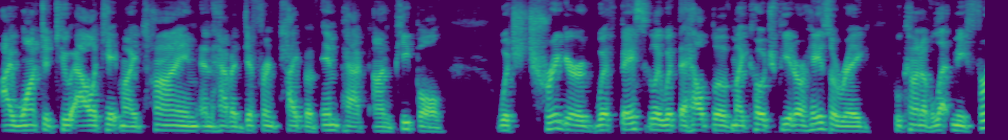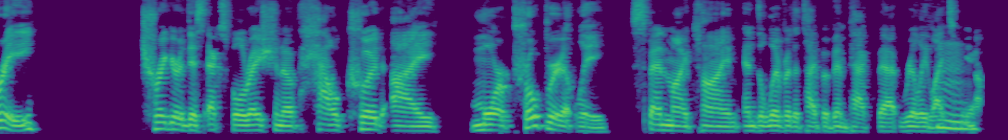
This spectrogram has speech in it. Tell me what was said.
I wanted to allocate my time and have a different type of impact on people, which triggered with basically with the help of my coach, Peter Hazelrig, who kind of let me free, triggered this exploration of how could I more appropriately spend my time and deliver the type of impact that really lights me hmm. up.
